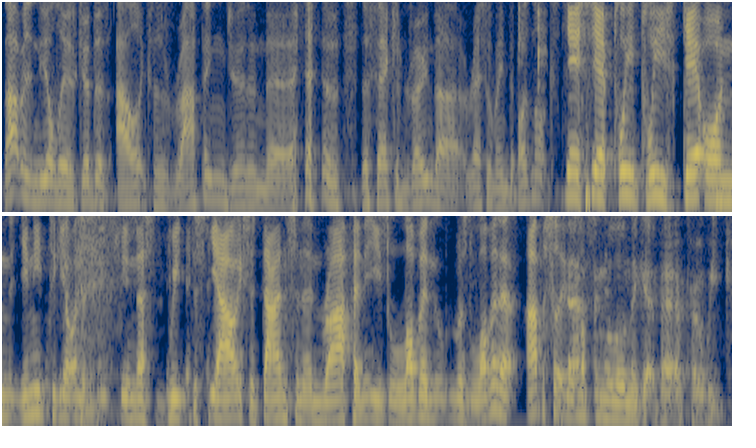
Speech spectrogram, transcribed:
that was nearly as good as Alex's rapping during the the second round at Wrestlemind the Buzznocks. Yes, yeah, please, please get on. You need to get on the Patreon this week to see Alex is dancing and rapping. He's loving, was loving it. Absolutely. loving Dancing will only get better per week.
